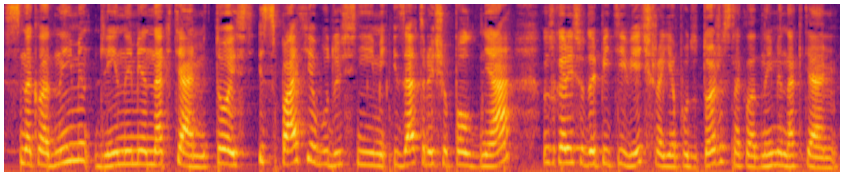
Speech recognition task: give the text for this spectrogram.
с накладными длинными ногтями. То есть и спать я буду с ними, и завтра еще полдня, ну, скорее всего, до 5 вечера я буду тоже с накладными ногтями.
